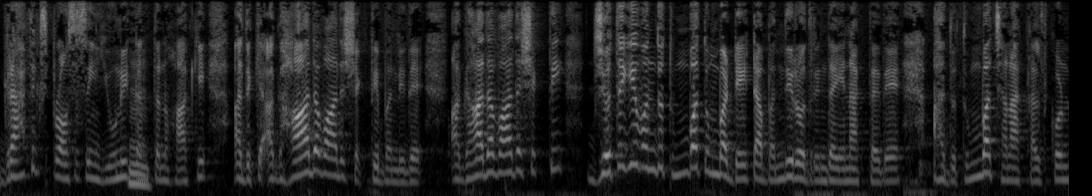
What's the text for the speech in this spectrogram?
graphics processing unit ಅಂತಾನು ಹಾಕಿ ಅದಕ್ಕೆ ಅಗಾಧವಾದ ಶಕ್ತಿ ಬಂದಿದೆ. ಅಗಾಧವಾದ ಶಕ್ತಿ ಜೊತೆಗೆ ಒಂದು ತುಂಬಾ ತುಂಬಾ ಡೇಟಾ ಬಂದಿರೋದ್ರಿಂದ ಏನಾಗ್ತಾ ಇದೆ? ಅದು ತುಂಬಾ ಚೆನ್ನಾಗಿ ಕಲ್ತ್ಕೊಂಡು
